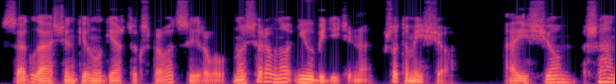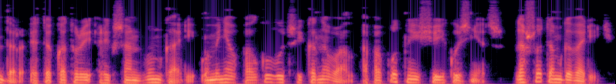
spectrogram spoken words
Согласен, кивнул герцог, спровоцировал, но все равно неубедительно. Что там еще? А еще Шандер, это который Александр Мунгари, у меня в полку лучший коновал, а попутно еще и кузнец. Да что там говорить?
